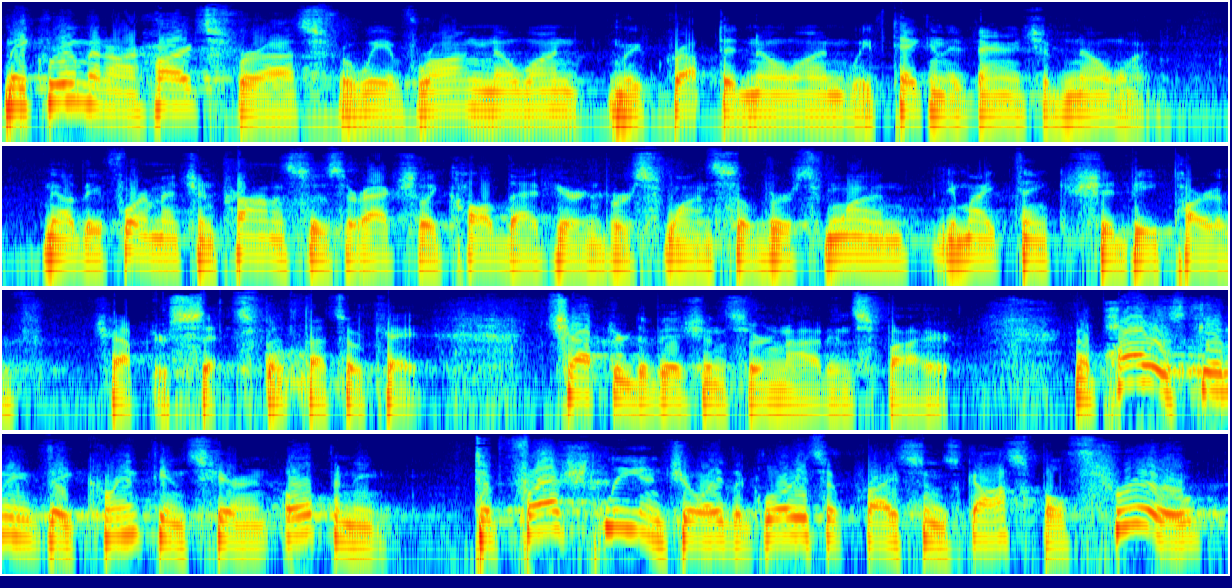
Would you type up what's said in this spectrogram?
Make room in our hearts for us, for we have wronged no one, we've corrupted no one, we've taken advantage of no one. Now, the aforementioned promises are actually called that here in verse 1. So, verse 1, you might think, should be part of chapter 6, but that's okay. Chapter divisions are not inspired. Now, Paul is giving the Corinthians here an opening to freshly enjoy the glories of Christ and his gospel through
